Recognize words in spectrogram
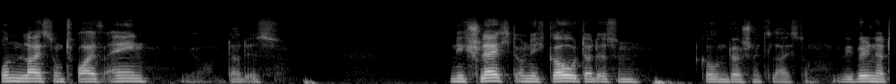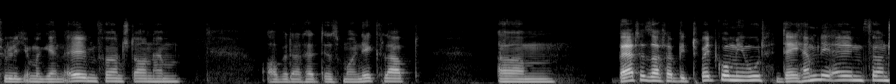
Rundenleistung 12 ein, das ist nicht schlecht und nicht gut, das ist eine golden Durchschnittsleistung. Wir will natürlich immer gerne Elben vorn haben, aber das hat das mal nicht geklappt. Ähm, Berthe sagt, er bietet Tweetgummi gut, die haben die Elben vorn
